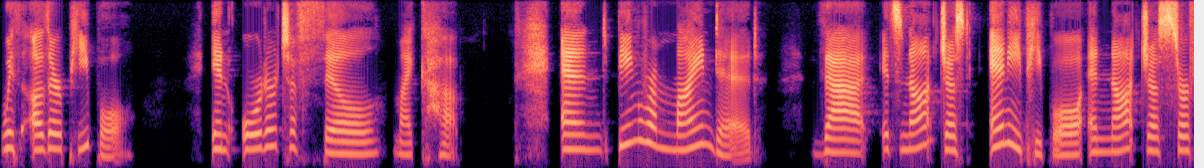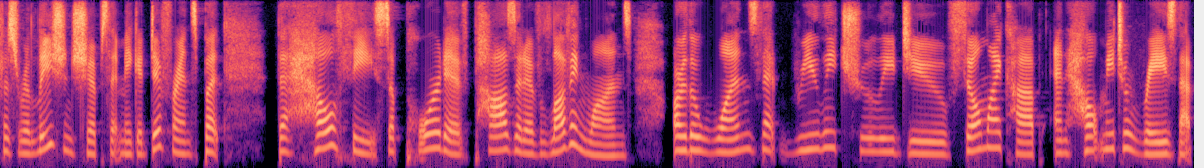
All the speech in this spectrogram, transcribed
with other people in order to fill my cup. And being reminded that it's not just any people and not just surface relationships that make a difference, but the healthy, supportive, positive, loving ones are the ones that really truly do fill my cup and help me to raise that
